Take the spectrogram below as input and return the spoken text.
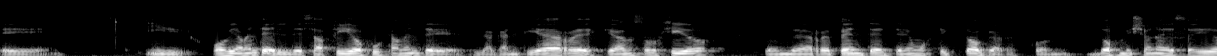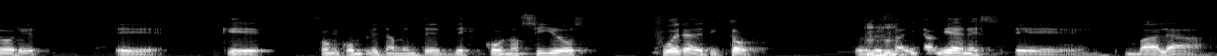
Eh, y obviamente el desafío, justamente la cantidad de redes que han surgido, donde de repente tenemos TikTokers con 2 millones de seguidores eh, que son completamente desconocidos fuera de TikTok. Entonces ahí también es, va la,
